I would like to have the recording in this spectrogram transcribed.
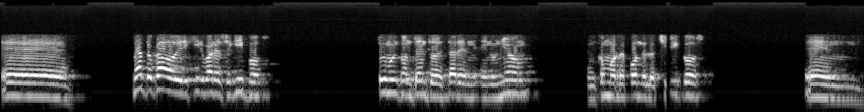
Eh, me ha tocado dirigir varios equipos. Estoy muy contento de estar en, unión, en cómo responden los chicos, en,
